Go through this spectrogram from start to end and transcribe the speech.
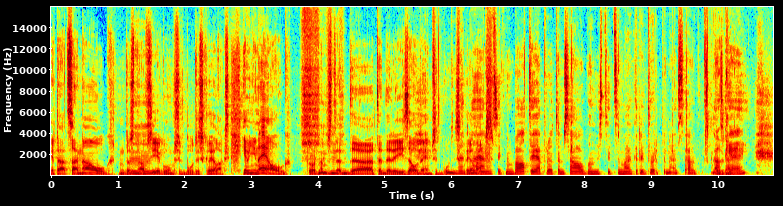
ja tā cena aug, nu, tas tavs mm. iegūms ir būtiski lielāks. Ja viņi neaug, protams, tad, tad arī zaudējums ir būtiski Bet, lielāks. Nē, nu, cik nu Baltijā, protams, aug un visticamāk arī turpinās augt. Tas okay. Gan.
